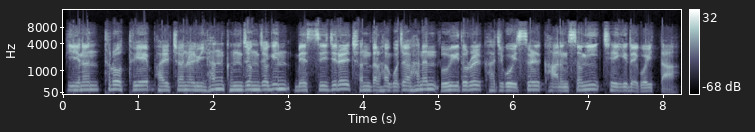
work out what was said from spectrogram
B는 트로트의 발전을 위한 긍정적인 메시지를 전달하고자 하는 의도를 가지고 있을 가능성이 제기되고 있다.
